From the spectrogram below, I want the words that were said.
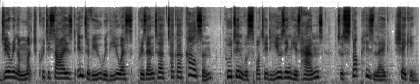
during a much criticized interview with US presenter Tucker Carlson, Putin was spotted using his hands to stop his leg shaking.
